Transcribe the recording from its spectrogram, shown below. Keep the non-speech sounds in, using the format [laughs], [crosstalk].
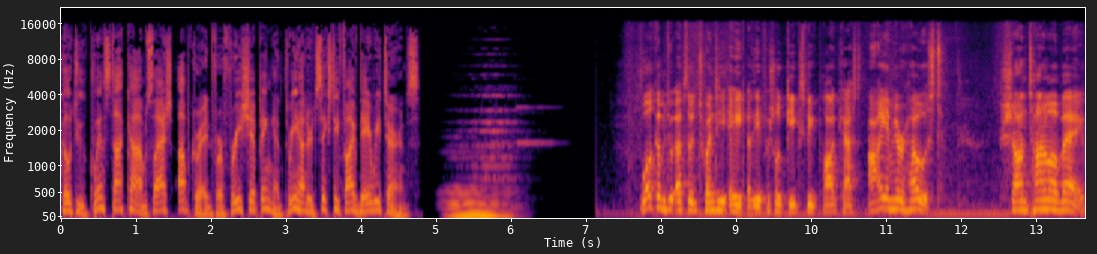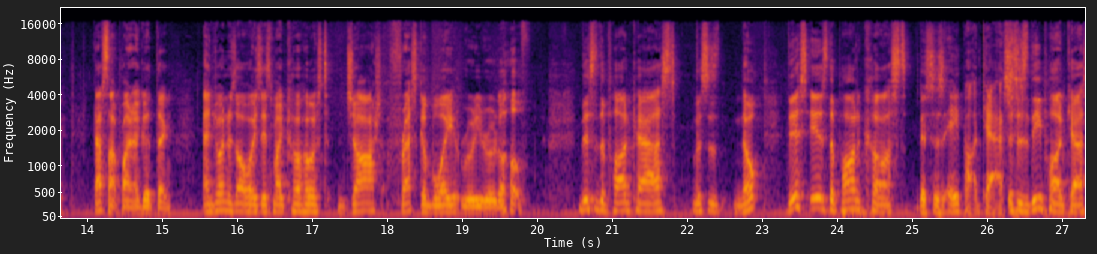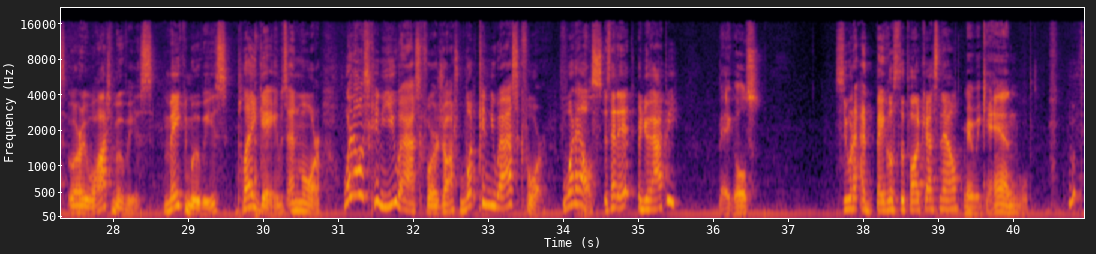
Go to quince.com slash upgrade for free shipping and 365-day returns. Welcome to episode 28 of the official Geek Speak podcast. I am your host, Shantanamo Bay. That's not probably a good thing. And joined as always is my co-host, Josh Fresca Boy Rudy Rudolph. [laughs] This is the podcast. This is nope. This is the podcast. This is a podcast. This is the podcast where we watch movies, make movies, play games, and more. What else can you ask for, Josh? What can you ask for? What else? Is that it? Are you happy? bagels. So you want to add bagels to the podcast now? I mean, we can.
